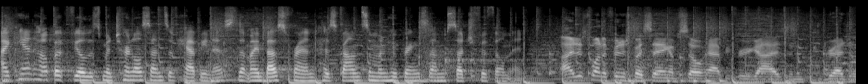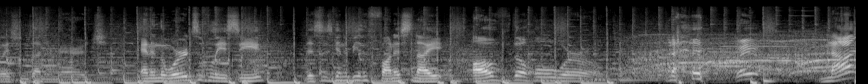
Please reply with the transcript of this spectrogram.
I can't help but feel this maternal sense of happiness that my best friend has found someone who brings them such fulfillment. I just want to finish by saying I'm so happy for you guys and congratulations on your marriage. And in the words of Lisi, this is going to be the funnest night of the whole world. Wait, not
